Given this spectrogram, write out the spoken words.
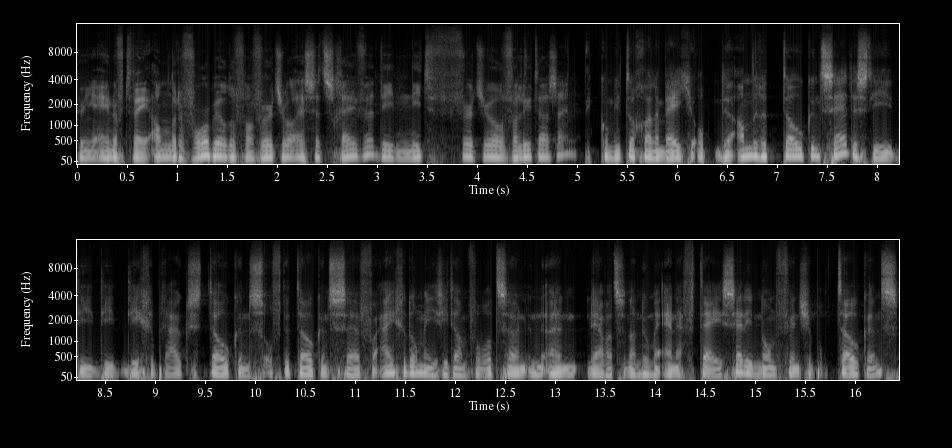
Kun je één of twee andere voorbeelden van virtual assets geven die niet virtual valuta zijn? Dan kom je toch wel een beetje op de andere tokens, hè? dus die, die, die, die gebruikstokens of de tokens eh, voor eigendom. En je ziet dan bijvoorbeeld zo'n, ja, wat ze dan noemen NFT's, hè? die non-fungible tokens,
